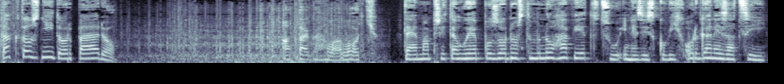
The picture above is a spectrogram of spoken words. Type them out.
Tak to zní torpédo. A takhle loď. Téma přitahuje pozornost mnoha vědců i neziskových organizací.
